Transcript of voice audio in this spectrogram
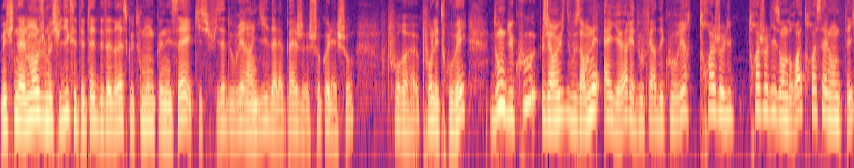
Mais finalement, je me suis dit que c'était peut-être des adresses que tout le monde connaissait et qu'il suffisait d'ouvrir un guide à la page chocolat chaud pour, euh, pour les trouver. Donc du coup, j'ai envie de vous emmener ailleurs et de vous faire découvrir trois jolis, trois endroits, trois salons de thé.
